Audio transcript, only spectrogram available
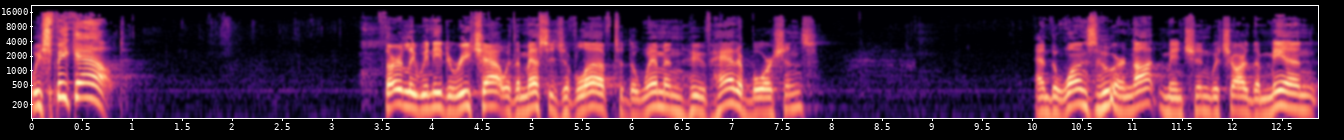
We speak out. Thirdly, we need to reach out with a message of love to the women who've had abortions and the ones who are not mentioned, which are the men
